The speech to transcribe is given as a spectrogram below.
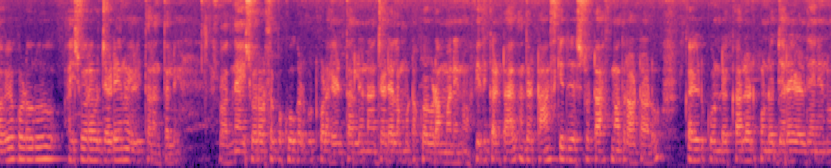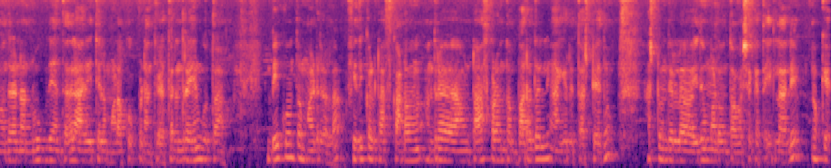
ಭವ್ಯ ಕೊಡೋರು ಐಶ್ವರ್ಯ ಅವ್ರ ಜಡೆಯನ್ನು ಎಳಿತಾರಂತಲ್ಲಿ. ಸೊ ಅದನ್ನೇ ಐಶ್ವರ್ಯ ಅವ್ರು ಸ್ವಲ್ಪ ಕೂಗಾಡ್ಬಿಟ್ಟು ಕೂಡ ಹೇಳ್ತಾ ಇರಲಿ ನಾನು ಜಡೆ ಎಲ್ಲ ಮುಟ್ಟಕ್ಕೆ ಹೋಗ್ಬಿಡಮ್ಮ ನೀನು. ಫಿಸಿಕಲ್ ಟಾಸ್ಕ್ ಅಂದರೆ ಟಾಸ್ಕ್ ಇದ್ದಷ್ಟು ಎಷ್ಟು ಟಾಸ್ಕ್ ಮಾತ್ರ ಆಟ ಆಡು. ಕೈ ಹಿಡ್ಕೊಂಡೆ, ಕಾಲು ಹಿಡ್ಕೊಂಡು ಜರ ಹೇಳಿದೆ ನೀನು. ಅಂದರೆ ನಾನು ನೂಗ್ದೆ ಅಂತಂದರೆ ಆ ರೀತಿ ಎಲ್ಲ ಮಾಡಕ್ಕೆ ಹೋಗ್ಬೇಡ ಅಂತ ಹೇಳ್ತಾರೆ. ಅಂದರೆ ಏನು ಗೊತ್ತಾ? ಬೇಕು ಅಂತ ಮಾಡಿರಲ್ಲ ಫಿಸಿಕಲ್ ಟಾಸ್ಕ್ ಆಡೋ, ಅಂದರೆ ಅವ್ನು ಟಾಸ್ಕ್ ಆಡೋಂಥ ಬರದಲ್ಲಿ ಆಗಿರುತ್ತೆ ಅಷ್ಟೇ ಅದು. ಅಷ್ಟೊಂದೆಲ್ಲ ಇದು ಮಾಡುವಂಥ ಅವಶ್ಯಕತೆ ಇಲ್ಲ ಅಲ್ಲಿ. ಓಕೆ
